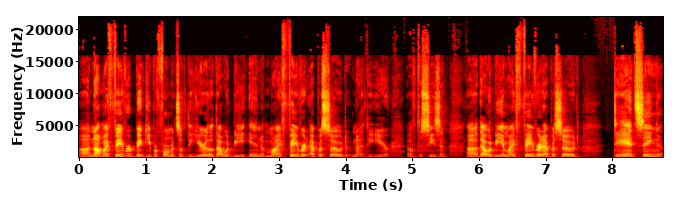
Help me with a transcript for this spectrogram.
Uh, not my favorite Binky performance of the year, though. That would be in my favorite episode, not the year of the season. Uh, that would be in my favorite episode, Dancing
